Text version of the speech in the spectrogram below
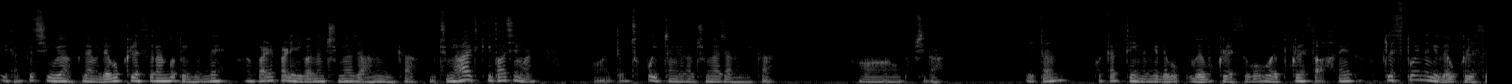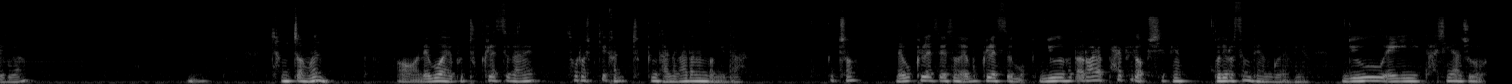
일단 끝이고요. 그 다음에 내부 클래스라는 것도 있는데 아, 빨리빨리 이거는 중요하지 않으니까 뭐 중요하기도 하지만 어, 일단 초보 입장에서는 중요하지 않으니까 어, 봅시다. 일단 바깥에 있는 게 내부 외부 클래스고 외부 클래스 안에 클래스 또 있는 게 내부 클래스고요. 음, 장점은 어, 외부 두 클래스 간에 서로 쉽게 가- 접근 가능하다는 겁니다. 그쵸? 내부 클래스에서는 클래스 뭐 new 따로 할, 할 필요 없이 그냥 그대로 쓰면 되는 거예요. 그냥 new a 다시 해가지고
